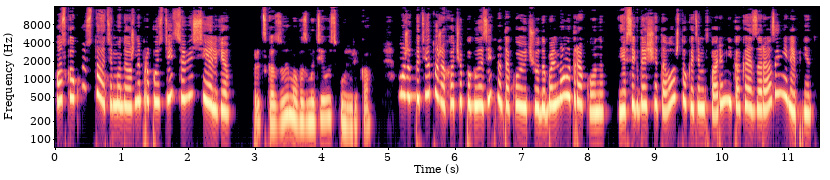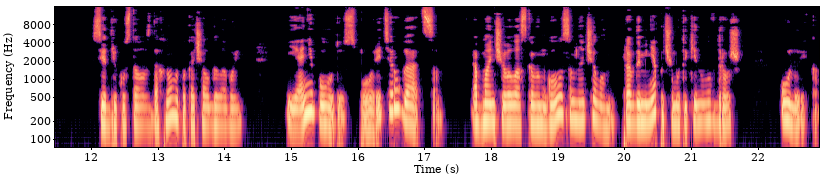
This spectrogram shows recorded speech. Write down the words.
«А с какой стати мы должны пропустить все веселье?» Предсказуемо возмутилась Ульрика. «Может быть, я тоже хочу поглазеть на такое чудо больного дракона? Я всегда считала, что к этим тварям никакая зараза не липнет». Седрик устало вздохнул и покачал головой. «Я не буду спорить и ругаться», — обманчиво ласковым голосом начал он. Правда, меня почему-то кинуло в дрожь. Ульрика,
